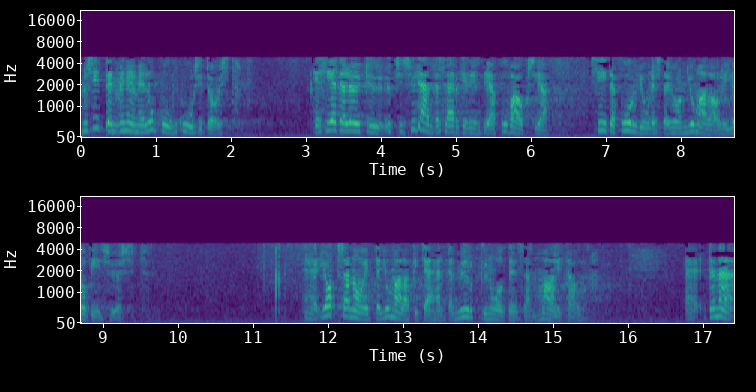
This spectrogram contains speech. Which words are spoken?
No sitten menemme lukuun 16. Ja sieltä löytyy yksi sydäntä särkevimpiä kuvauksia siitä kurjuudesta, johon Jumala oli Jobin syössyt. Job sanoo, että Jumala pitää häntä myrkkynuoltensa maalitauluna. Tämä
